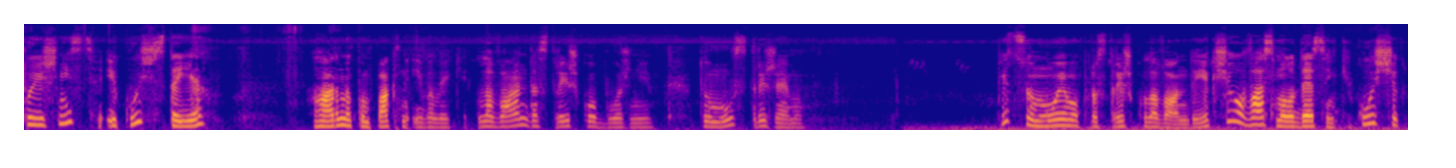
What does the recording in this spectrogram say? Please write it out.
пишність, і кущ стає гарно, компактний і великий. Лаванда стрижку обожнює, тому стрижемо. Підсумуємо про стрижку лаванди. Якщо у вас молодесенький кущик,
